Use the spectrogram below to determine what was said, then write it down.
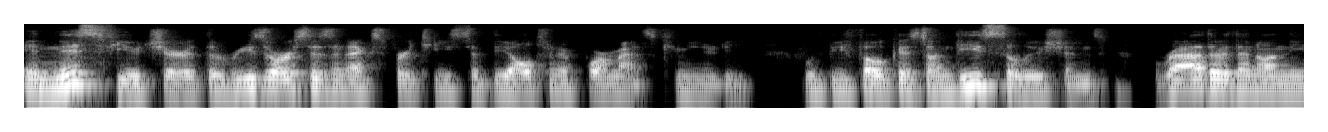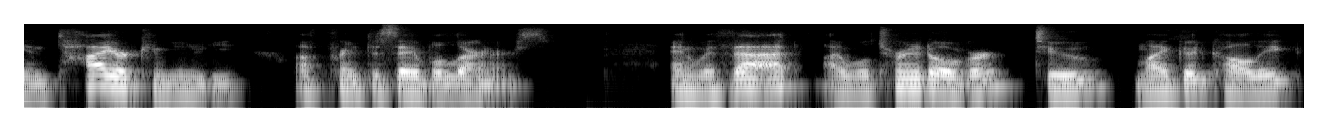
In this future, the resources and expertise of the alternate formats community would be focused on these solutions rather than on the entire community of print disabled learners. And with that, I will turn it over to my good colleague,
